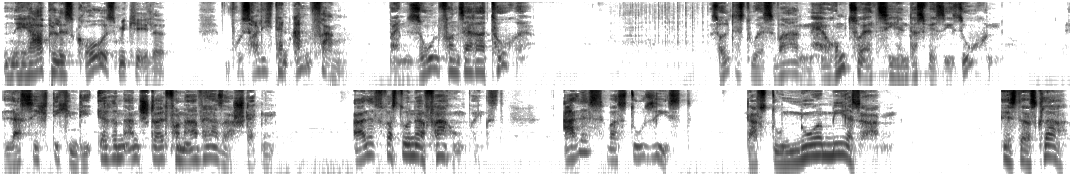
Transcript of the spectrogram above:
Neapel ist groß, Michele. Wo soll ich denn anfangen? Beim Sohn von Saratore. Solltest du es wagen, herumzuerzählen, dass wir sie suchen, lass ich dich in die Irrenanstalt von Aversa stecken. Alles, was du in Erfahrung bringst, alles, was du siehst, darfst du nur mir sagen. Ist das klar?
